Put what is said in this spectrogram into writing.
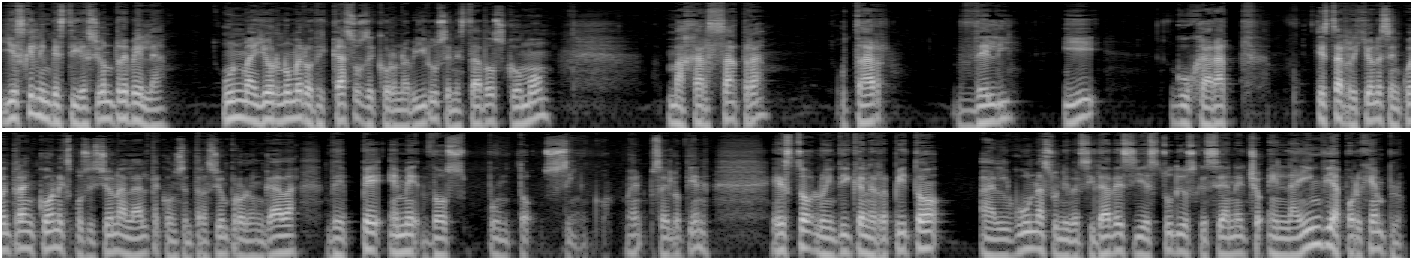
Y es que la investigación revela un mayor número de casos de coronavirus en estados como Maharashtra, Uttar, Delhi y Gujarat. Estas regiones se encuentran con exposición a la alta concentración prolongada de PM2.5. Bueno, pues ahí lo tiene. Esto lo indican, le repito, algunas universidades y estudios que se han hecho en la India, por ejemplo.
